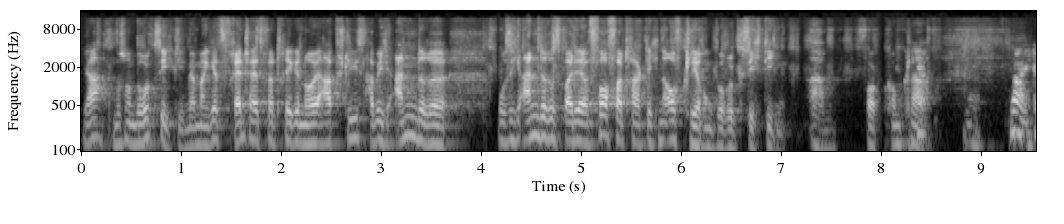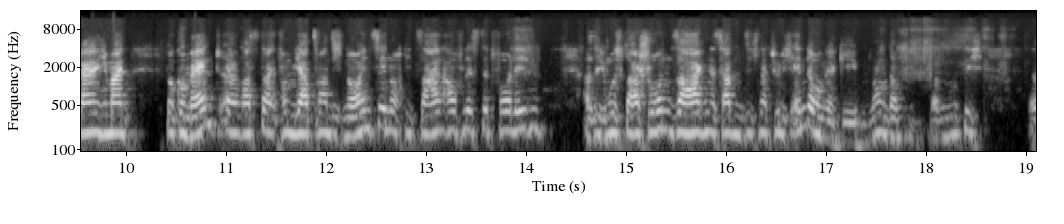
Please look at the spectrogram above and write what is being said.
ja, muss man berücksichtigen. Wenn man jetzt Franchise-Verträge neu abschließt, habe ich andere, muss ich anderes bei der vorvertraglichen Aufklärung berücksichtigen. Ähm, vollkommen klar. Ja. Klar, ich kann ja nicht mein Dokument, äh, was da vom Jahr 2019 noch die Zahlen auflistet, vorlegen. Also ich muss da schon sagen, es haben sich natürlich Änderungen ergeben. Ne? Und dann, dann, muss ich äh,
